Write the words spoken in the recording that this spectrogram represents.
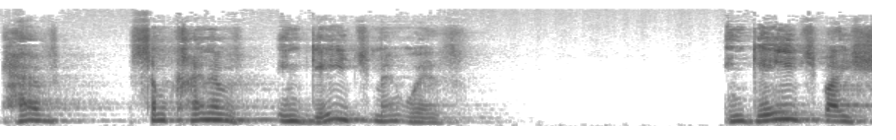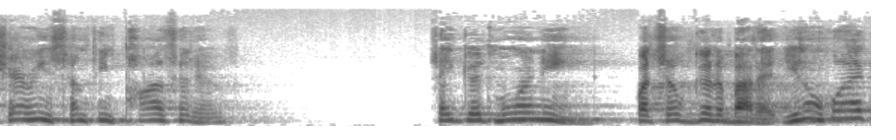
have some kind of engagement with. Engage by sharing something positive. Say good morning. What's so good about it? You know what?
